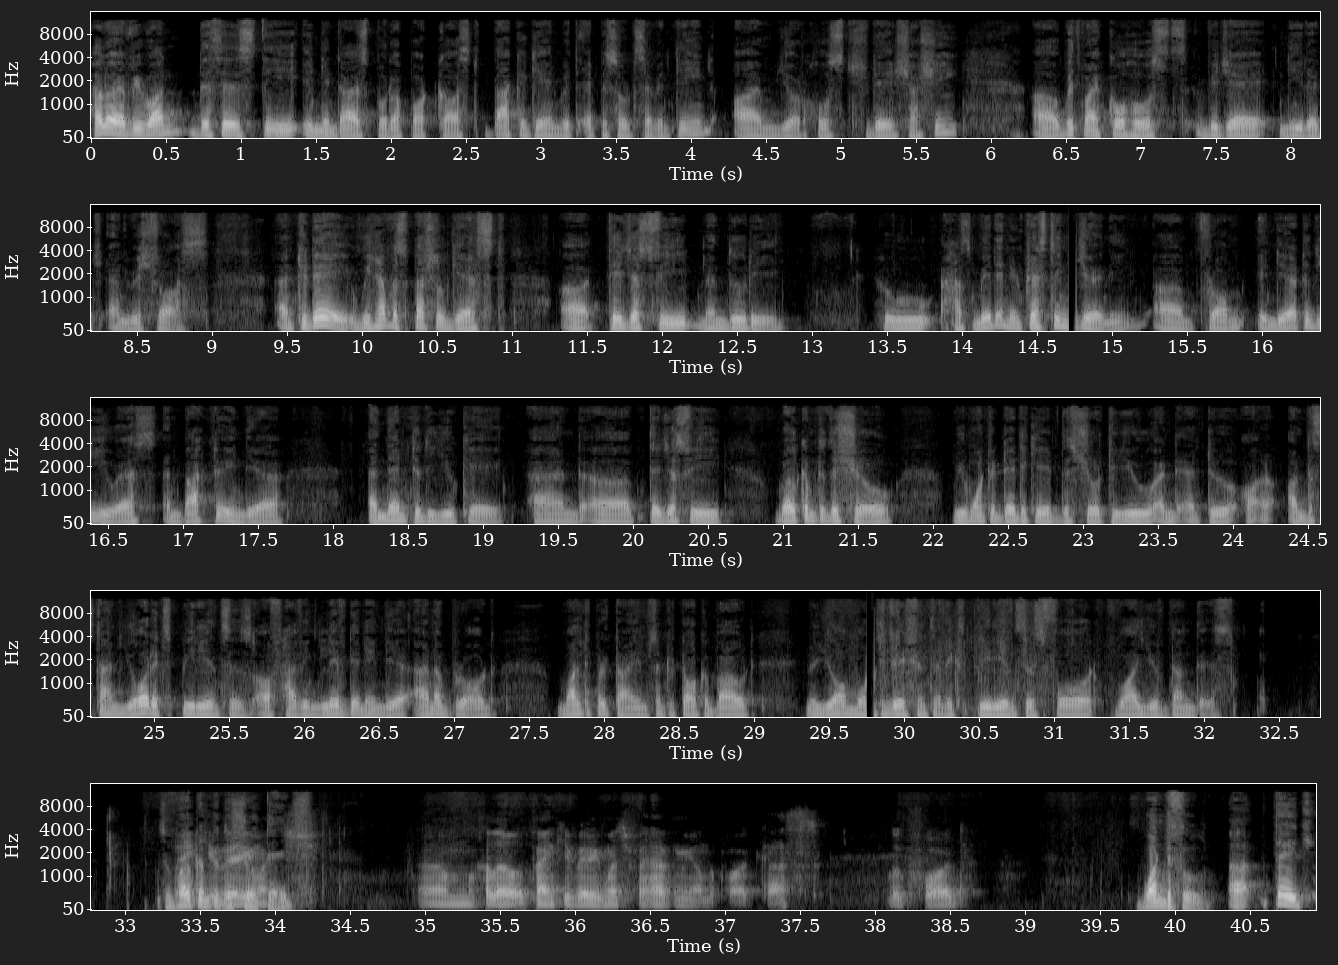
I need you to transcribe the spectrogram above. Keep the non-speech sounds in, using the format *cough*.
Hello, everyone. This is the Indian Diaspora Podcast, back again with episode 17. I'm your host today, Shashi, uh, with my co-hosts Vijay, Neeraj, and Vishwas. And today we have a special guest, uh, Tejaswy Nandury, who has made an interesting journey um, from India to the US and back to India and then to the UK. And uh, Tejasvi, welcome to the show. We want to dedicate this show to you and, and to uh, understand your experiences of having lived in India and abroad multiple times and to talk about you know, your motivations and experiences for why you've done this. So, welcome to the show. Tej. Um, hello. Thank you very much for having me on the podcast. Look forward. Wonderful. Uh, Tej,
